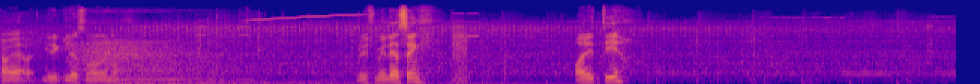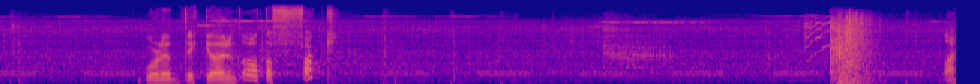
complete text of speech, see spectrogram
Kan jeg gidder ikke lese noe av det nå. Det blir for mye lesing. Har litt tid. Går det dekket der rundt? What the fuck? Nei,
